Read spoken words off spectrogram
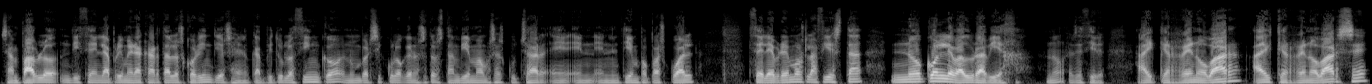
San Pablo dice en la primera carta a los Corintios, en el capítulo 5, en un versículo que nosotros también vamos a escuchar en, el tiempo pascual, celebremos la fiesta no con levadura vieja, ¿no? Es decir, hay que renovar, hay que renovarse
